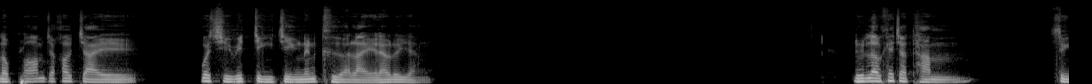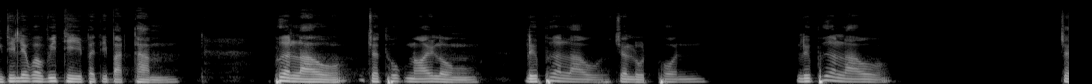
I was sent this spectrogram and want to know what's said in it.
เราพร้อมจะเข้าใจว่าชีวิตจริง ๆ นั้นคืออะไรแล้วหรือยัง หรือเราแค่จะทำสิ่งที่เรียกว่าวิธีปฏิบัติธรรม เพื่อเราจะทุกข์น้อยลง หรือเพื่อเราจะหลุดพ้น หรือเพื่อเราจะ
